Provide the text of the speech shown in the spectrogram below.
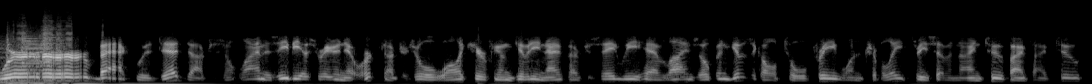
We're back with Dead Doctors Don't Lie on the ZBS Radio Network. Dr. Joel Wallach here for Youngevity 95 Crusade. We have lines open. Give us a call toll free, 1 379 2552.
